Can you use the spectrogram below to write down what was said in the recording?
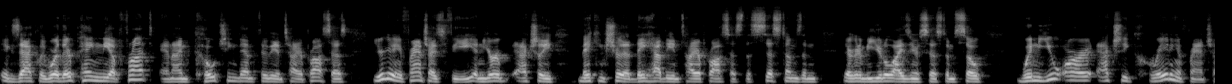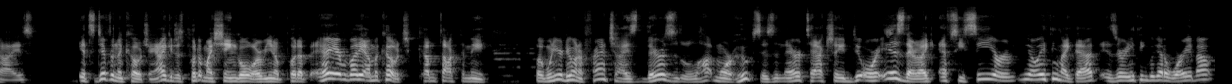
exactly. Where they're paying me up front and I'm coaching them through the entire process. You're getting a franchise fee and you're actually making sure that they have the entire process, the systems, and they're going to be utilizing your systems. So when you are actually creating a franchise, it's different than coaching. I could just put up my shingle or you know put up, hey everybody, I'm a coach, come talk to me. But when you're doing a franchise, there's a lot more hoops, isn't there, to actually do, or is there like FCC or you know anything like that? Is there anything we got to worry about?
